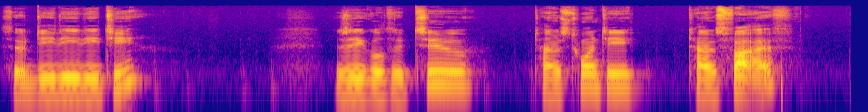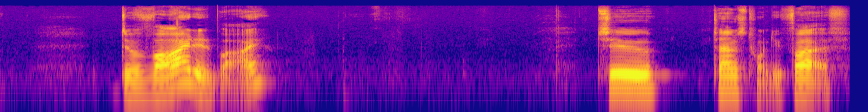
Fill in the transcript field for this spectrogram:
So dd dt is equal to 2 times 20 times 5 divided by 2 times 25.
